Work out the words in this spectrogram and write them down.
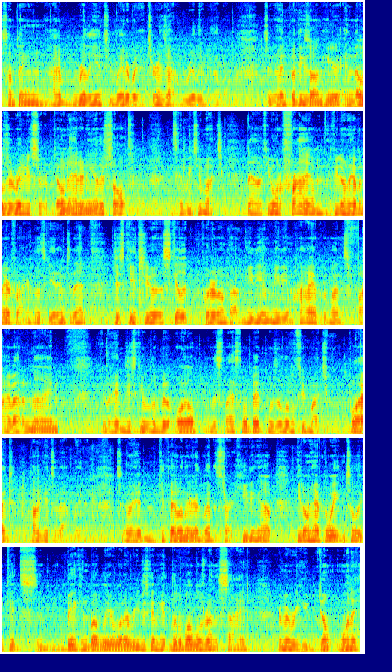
something I'm really into later, but it turns out really really well. So go ahead and put these on here, and those are ready to serve. Don't add any other salt it's going to be too much. Now, if you want to fry them, if you don't have an air fryer, let's get into that. Just get you a skillet, put it on about medium, medium high. Put mine as 5 out of 9. Go ahead and just give a little bit of oil. This last little bit was a little too much, but I'll get to that later. So go ahead and get that on there and let it start heating up. You don't have to wait until it gets big and bubbly or whatever. You're just going to get little bubbles around the side. Remember, you don't want it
